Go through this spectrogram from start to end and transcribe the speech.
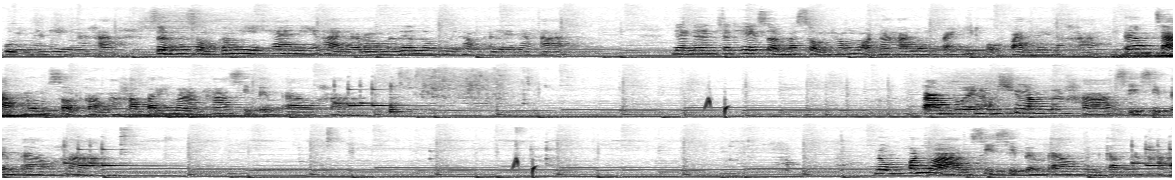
ปุยนั่นเองนะคะ ส่วนผสมก็มีแค่นี้ค่ะ เดี๋ยวเรามาเริ่มลงมือทำกันเลยนะคะเดี๋ยวแนนจะเทส่วนผสมทั้งหมดนะคะ ลงไปที่โถปั่นเลยนะคะ เริ่มจากนมสดก่อนนะคะ ปริมาณ 50 ml ค่ะ ตามด้วยน้ำเชื่อมนะคะ 40 ml ค่ะ นมข้นหวาน 40 ml เหมือนกันนะคะ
